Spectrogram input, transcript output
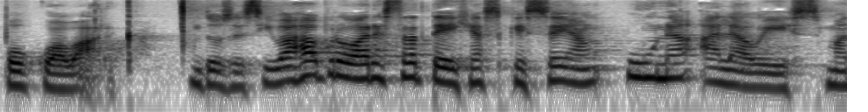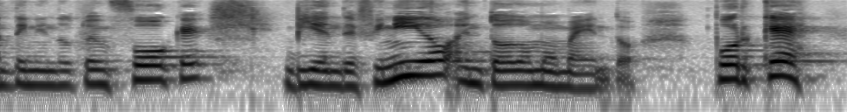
poco abarca. Entonces, si vas a probar estrategias que sean una a la vez, manteniendo tu enfoque bien definido en todo momento. ¿Por qué?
